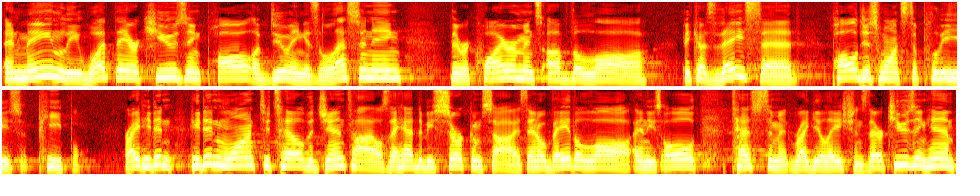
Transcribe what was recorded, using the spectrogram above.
And mainly, what they are accusing Paul of doing is lessening the requirements of the law because they said Paul just wants to please people right? He didn't, he didn't want to tell the Gentiles they had to be circumcised and obey the law and these Old Testament regulations. They're accusing him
